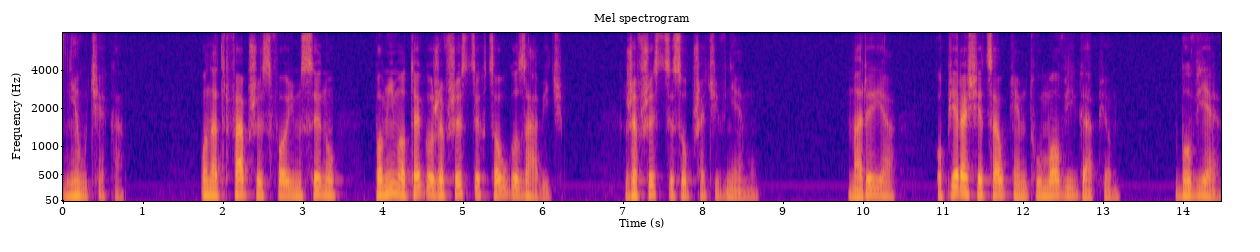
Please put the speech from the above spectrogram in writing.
Nie ucieka. Ona trwa przy swoim synu, pomimo tego, że wszyscy chcą go zabić, że wszyscy są przeciw niemu. Maryja opiera się całkiem tłumowi gapiom, bo wie,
